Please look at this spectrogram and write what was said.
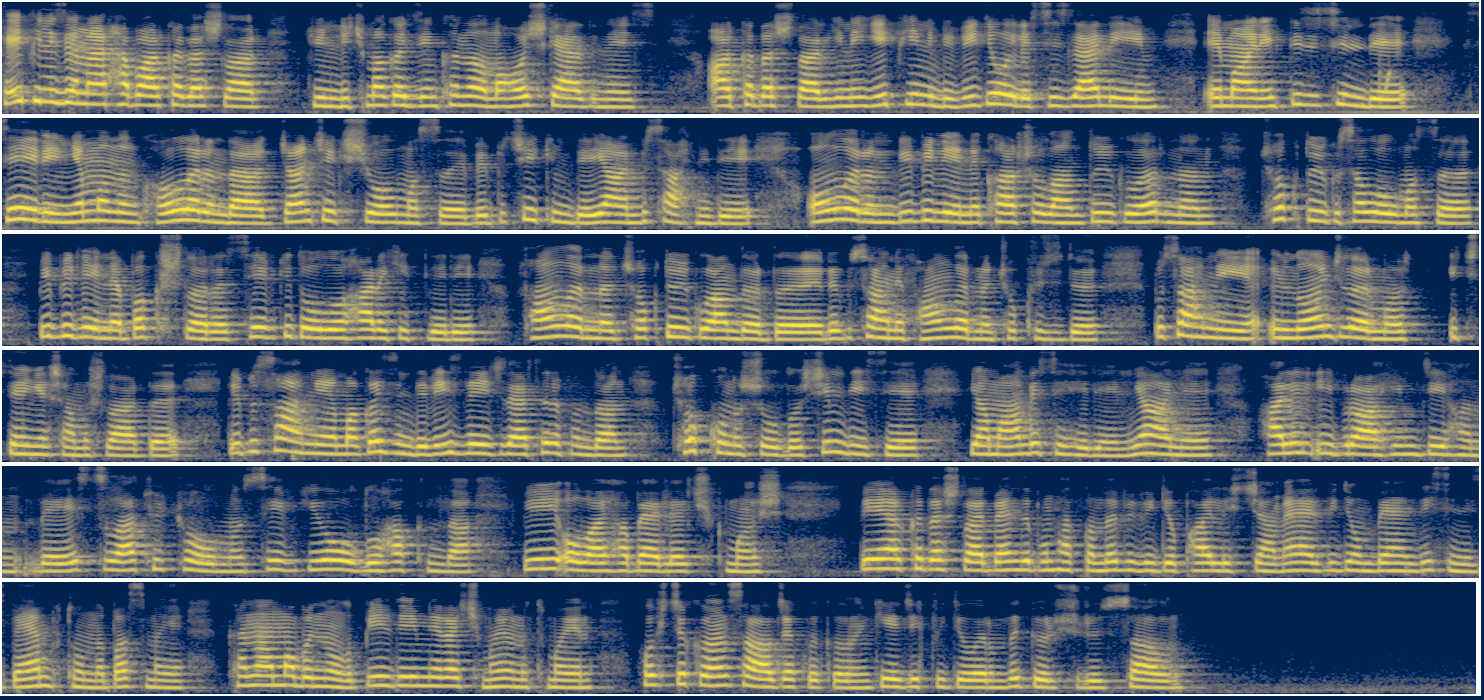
Hepinize merhaba arkadaşlar. Günlük Magazin kanalıma hoş geldiniz. Arkadaşlar yine yepyeni bir video ile sizlerleyim. Emanet dizisinde Seher'in Yaman'ın kollarında can çekişi olması ve bir çekimde yani bir sahnede onların birbirlerine karşı olan duygularının çok duygusal olması, birbirlerine bakışları, sevgi dolu hareketleri fanlarını çok duygulandırdı ve bu sahne fanlarını çok üzdü. Bu sahneyi ünlü oyuncularımız içten yaşamışlardı ve bu sahneye magazinde ve izleyiciler tarafından çok konuşuldu. Şimdi ise Yaman ve Seher'in yani Halil İbrahim Ceyhan ve Sıla Türkoğlu'nun sevgili olduğu hakkında bir olay haberler çıkmış. Ve arkadaşlar ben de bunun hakkında bir video paylaşacağım. Eğer videomu beğendiyseniz beğen butonuna basmayı, kanalıma abone olup bildirimleri açmayı unutmayın. Hoşçakalın, sağlıcakla kalın. Gelecek videolarımda görüşürüz. Sağ olun.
